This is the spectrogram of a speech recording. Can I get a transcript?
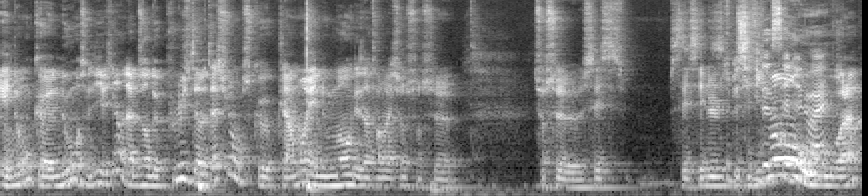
Et donc, euh, nous, on se dit, tiens, on a besoin de plus d'annotations, parce que clairement, il nous manque des informations sur, ce, sur ce, ces, ces cellules spécifiquement. cellules, ou- voilà.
